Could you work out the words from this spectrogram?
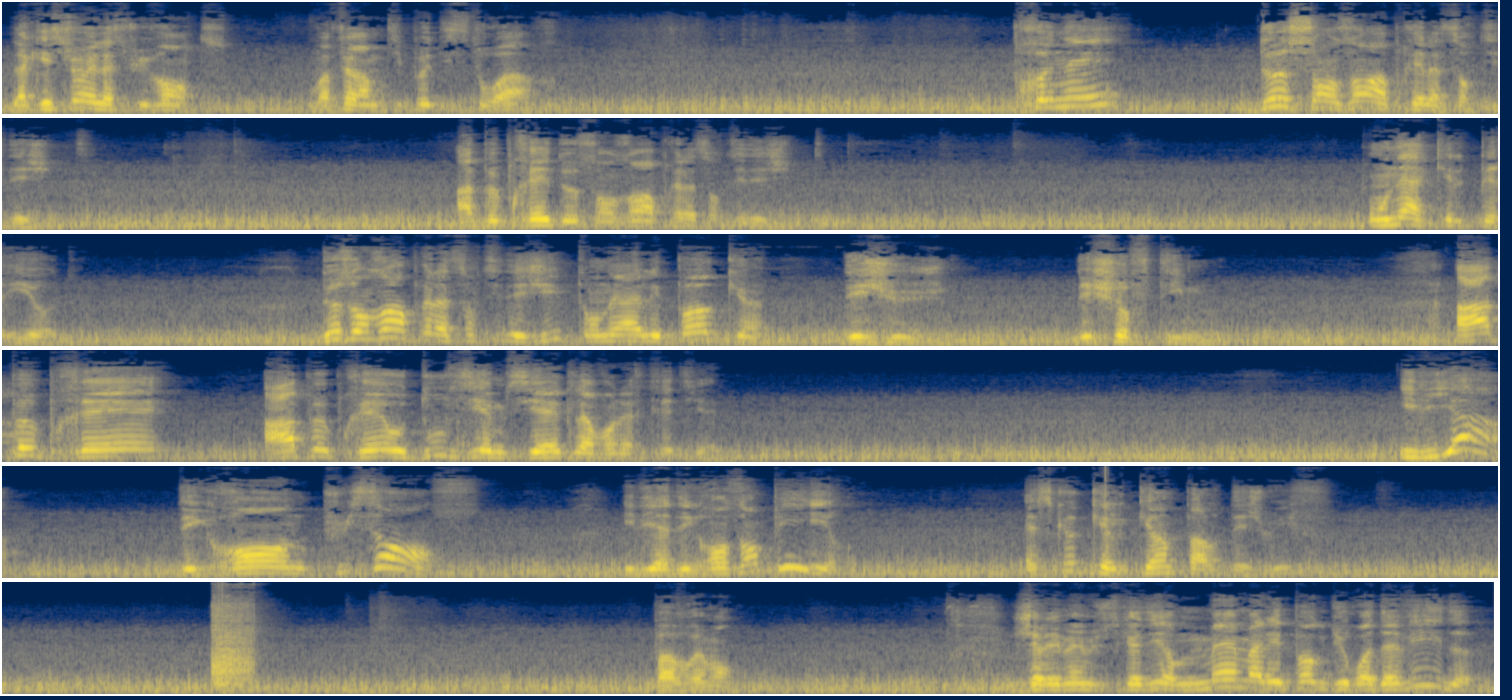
La question est la suivante. On va faire un petit peu d'histoire. Prenez 200 ans après la sortie d'Égypte. À peu près 200 ans après la sortie d'Égypte. On est à quelle période? 200 ans après la sortie d'Égypte, on est à l'époque des juges, des shoftim. À peu près, à peu près au XIIe siècle avant l'ère chrétienne. Il y a des grandes puissances, il y a des grands empires. Est-ce que quelqu'un parle des juifs? Pas vraiment. J'allais même jusqu'à dire, même à l'époque du roi David,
